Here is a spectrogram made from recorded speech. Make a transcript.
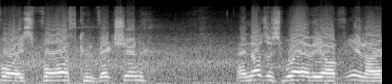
for his fourth conviction, and not just worthy of, you know,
